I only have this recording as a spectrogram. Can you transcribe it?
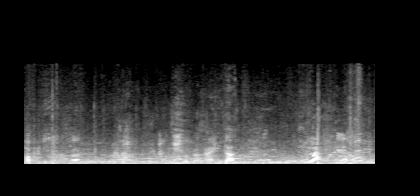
Op. Op. Op. Op. Op.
